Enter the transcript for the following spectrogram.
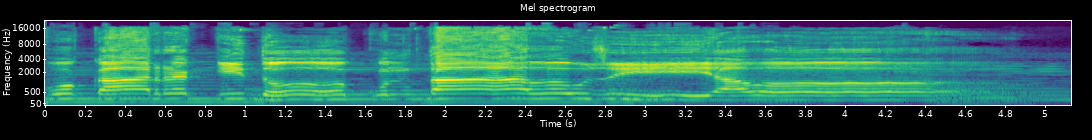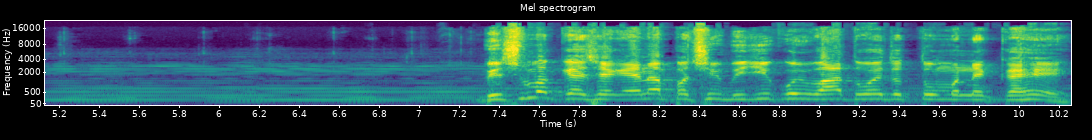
પોકાર કીધો કુંતાવજી આવો. ભીષ્મ કહે છે કે, એના પછી બીજી કોઈ વાત હોય તો તું મને કહે.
